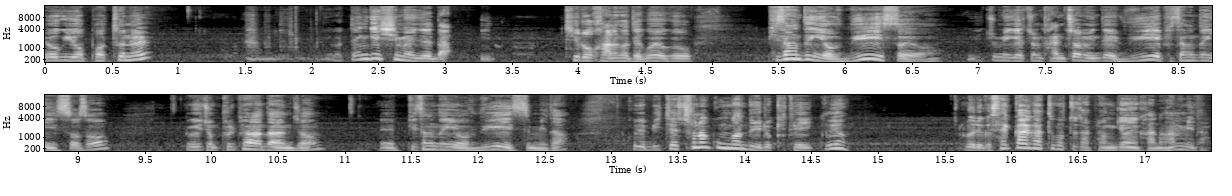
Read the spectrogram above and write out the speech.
여기 이 버튼을 당기시면 이제 나, 이- 뒤로 가는 거 되고요. 그 비상등이 여기 위에 있어요. 좀 이게 좀 단점인데 위에 비상등이 있어서 여기 좀 불편하다는 점. 예, 비상등이 여기 위에 있습니다. 그리고 밑에 수납 공간도 이렇게 돼 있고요. 그리고 색깔 같은 것도 다 변경이 가능합니다.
